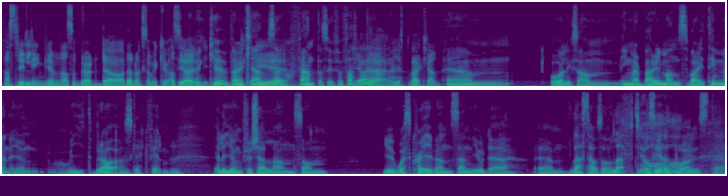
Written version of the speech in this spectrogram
Astrid Lindgren alltså berörde döden också mycket. Alltså jag, men gud, verkligen. det- Så här ja, fantasyförfattare. ja, jätte, verkligen. Ehm, och liksom Ingmar Bergmans Vargtimmen är ju en skitbra Mm. skräckfilm. Mm. Eller Jungfrukällan som ju Wes Craven sen gjorde ehm, Last House on the Left baserad på. just det.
